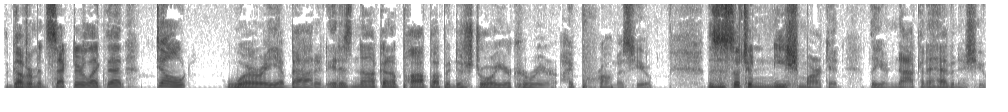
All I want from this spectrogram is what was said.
the government sector like that, don't worry about it. It is not going to pop up and destroy your career. I promise you. This is such a niche market that you're not going to have an issue.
